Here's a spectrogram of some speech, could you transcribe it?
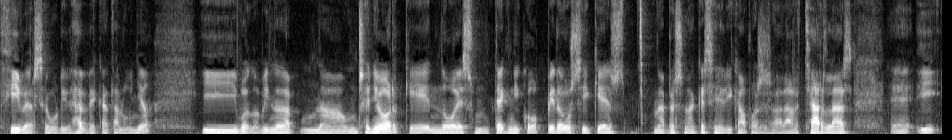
Ciberseguridad de Cataluña. Y bueno, vino un señor que no es un técnico, pero sí que es una persona que se dedica pues, a dar charlas eh, y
